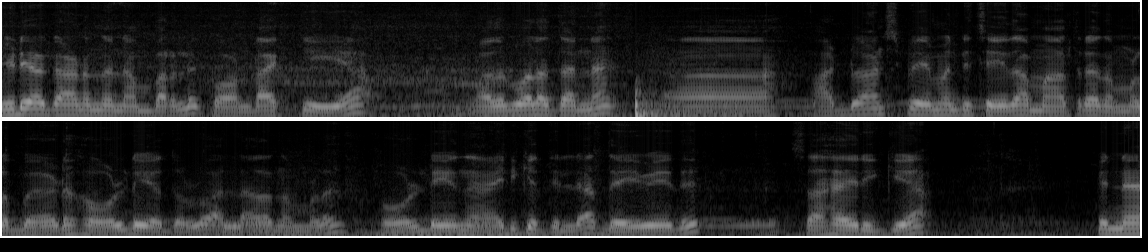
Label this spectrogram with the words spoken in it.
വീഡിയോ കാണുന്ന നമ്പറിൽ കോൺടാക്റ്റ് ചെയ്യുക. അതുപോലെ തന്നെ അഡ്വാൻസ് പേയ്മെന്റ് ചെയ്താൽ മാത്രമേ നമ്മൾ ബേർഡ് ഹോൾഡ് ചെയ്യത്തുള്ളൂ. അല്ലാതെ നമ്മൾ ഹോൾഡ് ചെയ്യുന്നതായിരിക്കത്തില്ല. ദയവേത് സഹകരിക്കുക. പിന്നെ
